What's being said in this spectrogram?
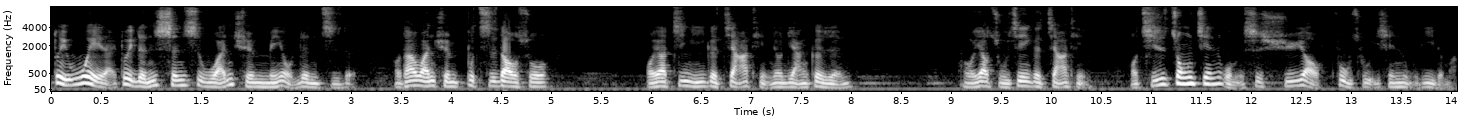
对未来、对人生是完全没有认知的哦，他完全不知道说我要经营一个家庭，有两个人，我要组建一个家庭哦，其实中间我们是需要付出一些努力的嘛。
